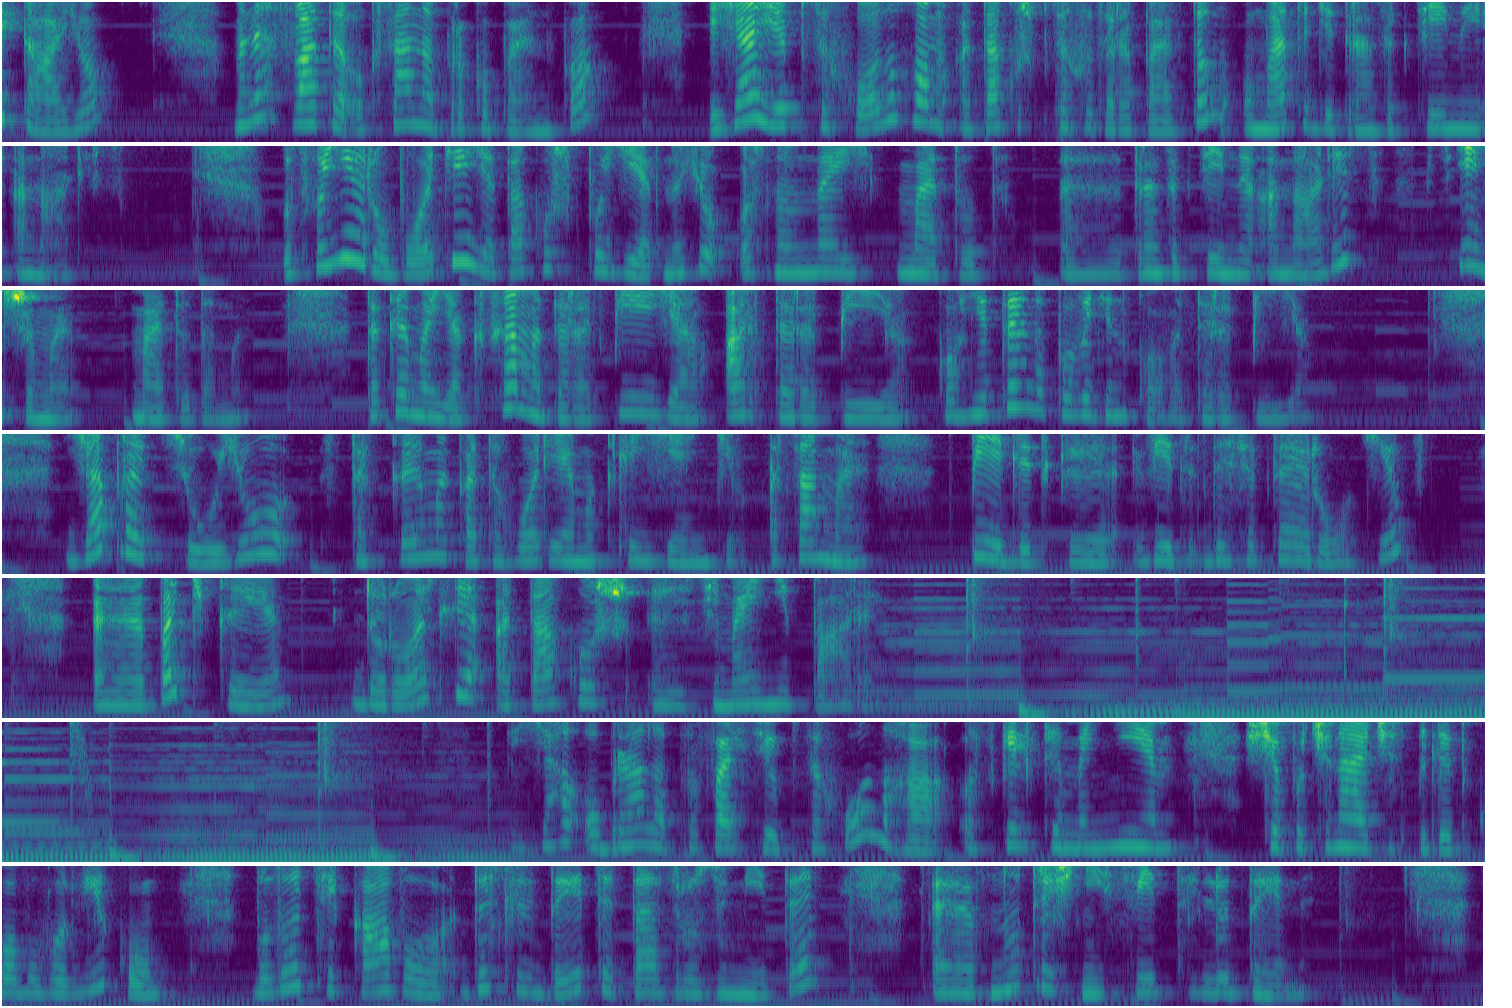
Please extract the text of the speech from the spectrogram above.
Вітаю! Мене звати Оксана Прокопенко, і я є психологом, а також психотерапевтом у методі транзакційний аналіз. У своїй роботі я також поєдную основний метод е, транзакційний аналіз з іншими методами, такими як схемотерапія, арт-терапія, когнітивно-поведінкова терапія. Я працюю з такими категоріями клієнтів, а саме підлітки від 10 років, батьки, дорослі, а також е, сімейні пари. Я обрала професію психолога, оскільки мені, ще починаючи з підліткового віку, було цікаво дослідити та зрозуміти е, внутрішній світ людини.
